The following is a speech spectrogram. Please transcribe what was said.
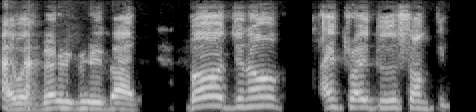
I was very, very bad. But, you know, I tried to do something,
